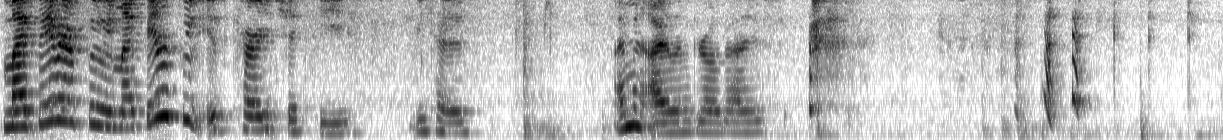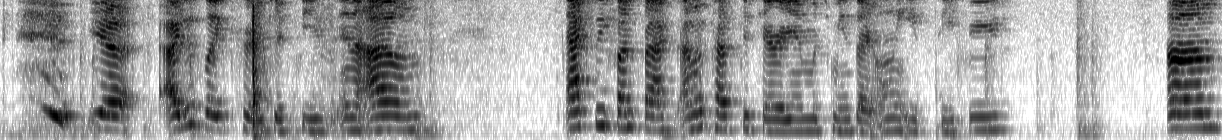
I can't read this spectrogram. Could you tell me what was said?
My favorite food, my favorite food is curry chickpeas because I'm an island girl, guys. yeah, I just like curry chickpeas and I um actually fun fact, I'm a pescatarian, which means I only eat seafood. Um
